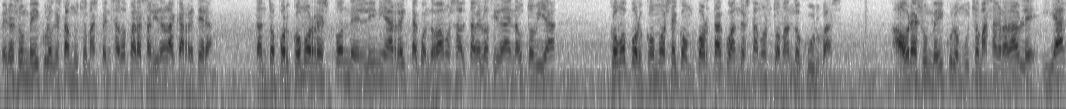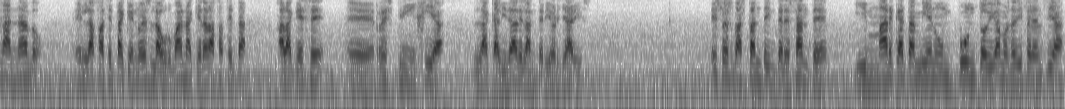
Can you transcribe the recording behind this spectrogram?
pero es un vehículo que está mucho más pensado para salir a la carretera, tanto por cómo responde en línea recta cuando vamos a alta velocidad en autovía, como por cómo se comporta cuando estamos tomando curvas. Ahora es un vehículo mucho más agradable y ha ganado en la faceta que no es la urbana, que era la faceta a la que se eh, restringía la calidad del anterior Yaris. Eso es bastante interesante y marca también un punto, digamos, de diferencia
